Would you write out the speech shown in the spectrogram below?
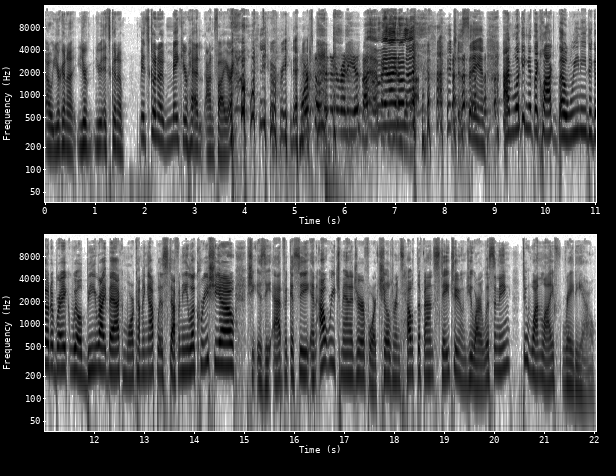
Oh, you're gonna you're, you're it's gonna it's gonna make your head on fire when you read it. More so than it already is. I don't know. I mean, I can don't know. Saying. I'm looking at the clock, though. We need to go to break. We'll be right back. More coming up with Stephanie Locricchio. She is the advocacy and outreach manager for Children's Health Defense. Stay tuned. You are listening to One Life Radio.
